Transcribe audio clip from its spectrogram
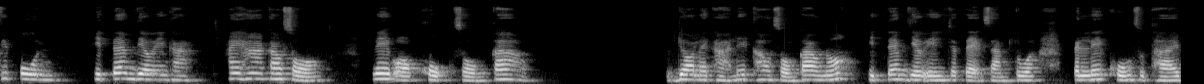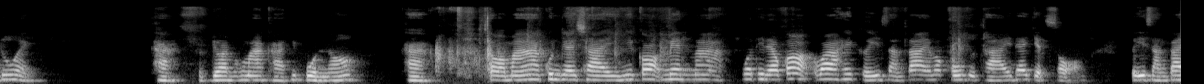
พี่ปูนผิดแต้มเดียวเองค่ะ ให้ห้าเก้าสองเลขออกหกสองเก้ายอดเลยค่ะ เลขเข้าสองเก้าเนาะผิดแต้มเดียวเองจะแตกสามตัว เป็นเลขโค้งสุดท้ายด้วย ค่ะ สุดยอดมากๆค่ะ พี่ปุณเนาะค่ะ ต่อมาคุณยายชัยนี่ก็แม่นมากงวดที่แล้วก็ว่าให้เคยอีสานใต้ว่าโค้งสุดท้ายได้เจ็ดสองเคยอีสานใต้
